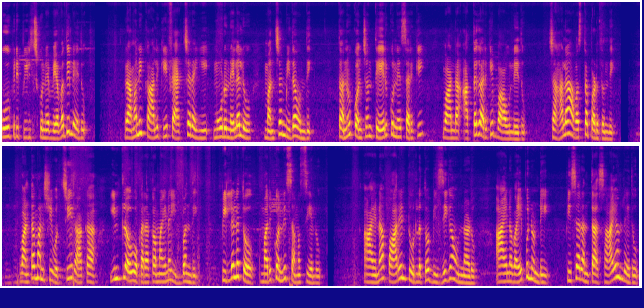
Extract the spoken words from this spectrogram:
ఊపిరి పీల్చుకునే వ్యవధి లేదు. రమణి కాలికి ఫ్రాక్చర్ అయ్యి మూడు నెలలు మంచం మీద ఉంది. తను కొంచెం తేరుకునేసరికి వాళ్ళ అత్తగారికి బావులేదు. చాలా అవస్థ పడుతుంది. వంట మనిషి వచ్చి రాక ఇంట్లో ఒక రకమైన ఇబ్బంది. పిల్లలతో మరికొన్ని సమస్యలు. ఆయన ఫారిన్ టూర్లతో బిజీగా ఉన్నాడు. ఆయన వైపు నుండి పిసరంతా సాయం లేదు.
